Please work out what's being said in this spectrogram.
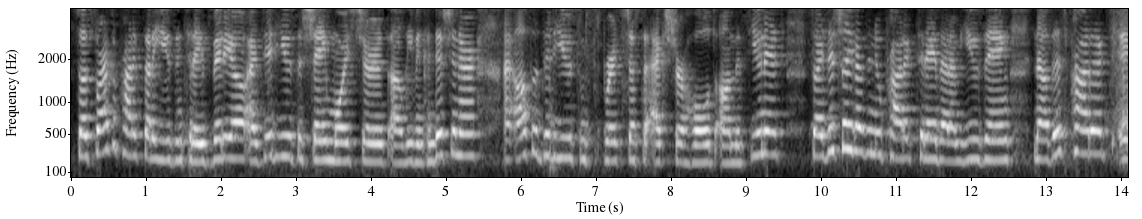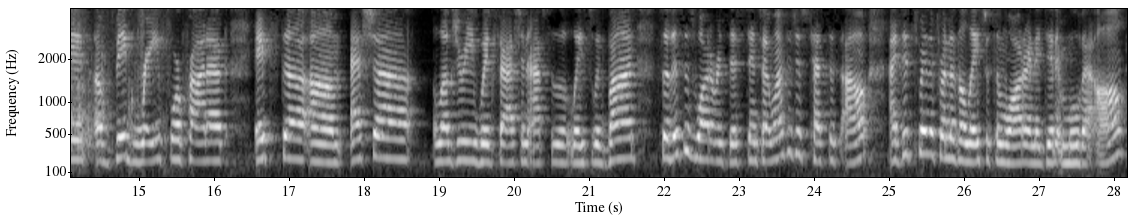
So as far as the products that I used in today's video I did use the Shea Moisture's uh, leave-in conditioner. I also did use some spritz just to extra hold on this unit. So I did show you guys a new product today that I'm using. Now this product is a big rave for product. It's the um, Esha luxury wig fashion absolute lace wig bond. So this is water resistant. So I wanted to just test this out. I did spray the front of the lace with some water and it didn't move at all.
